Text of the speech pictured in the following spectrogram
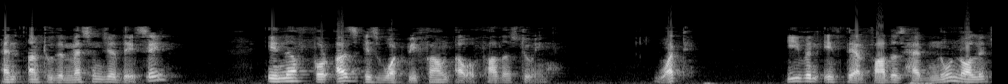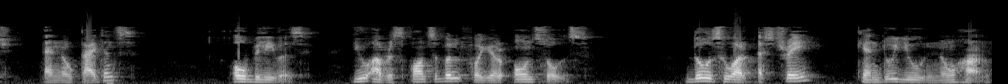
and unto the messenger they say, Enough for us is what we found our fathers doing. What? Even if their fathers had no knowledge and no guidance? O believers, you are responsible for your own souls. Those who are astray can do you no harm,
